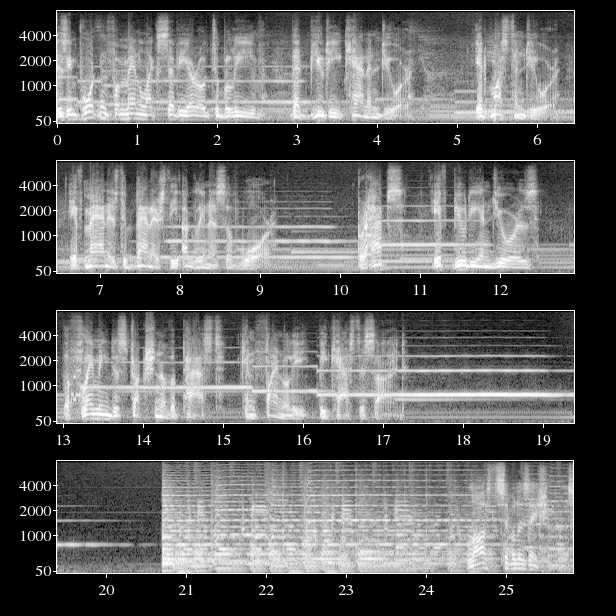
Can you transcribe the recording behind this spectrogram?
It is important for men like Siviero to believe that beauty can endure. It must endure if man is to banish the ugliness of war. Perhaps, if beauty endures, the flaming destruction of the past can finally be cast aside. Lost civilizations,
